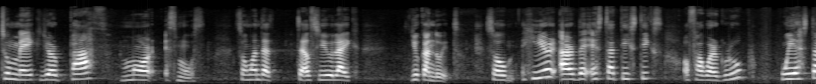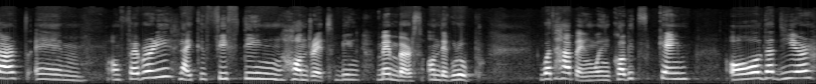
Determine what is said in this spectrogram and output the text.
to make your path more smooth. Someone that tells you like, you can do it. So here are the statistics of our group. We start um, on February, like 1,500 being members on the group. What happened when COVID came all that year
